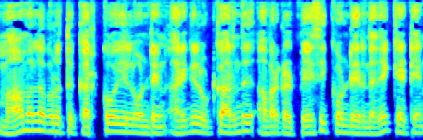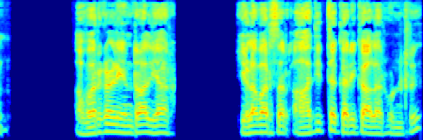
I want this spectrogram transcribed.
மாமல்லபுரத்து கற்கோயில் ஒன்றின் அருகில் உட்கார்ந்து அவர்கள் பேசிக் கொண்டிருந்ததை கேட்டேன். அவர்கள் என்றால் யார்? இளவரசர் ஆதித்த கரிகாலர் ஒன்று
